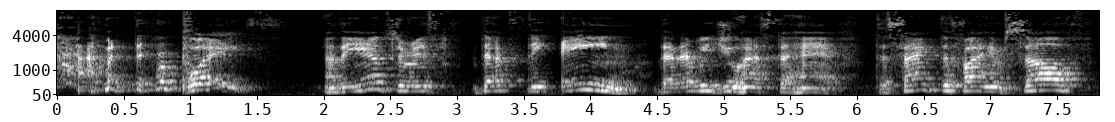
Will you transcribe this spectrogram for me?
I'm in a different place. And the answer is that's the aim that every Jew has to have. To sanctify himself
